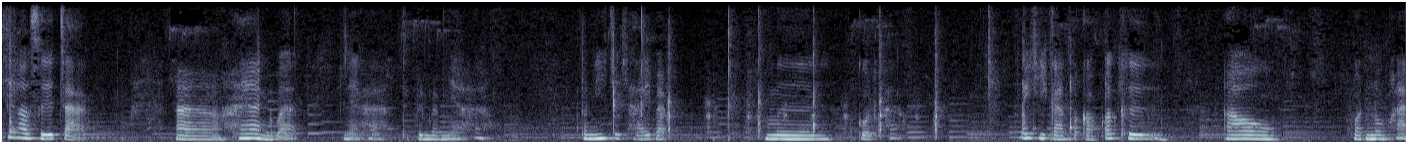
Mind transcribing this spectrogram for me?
ที่เราซื้อจากห้างหรือว่าเนี่ยค่ะ จะเป็นแบบนี้ค่ะ ตัวนี้จะใช้แบบมือกดค่ะ วิธีการประกอบก็คือ เอาขวดนมค่ะ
